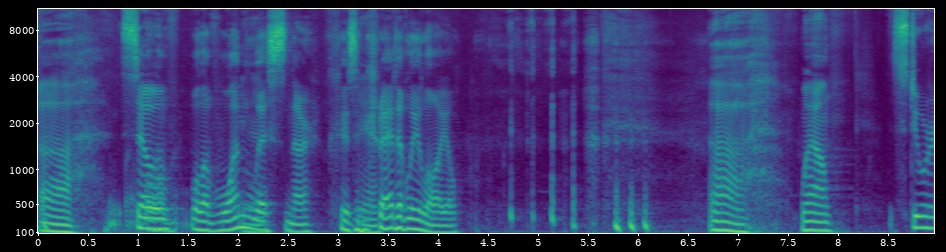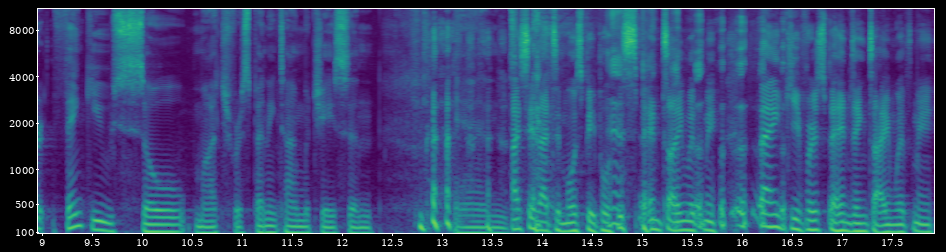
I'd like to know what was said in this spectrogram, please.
So We'll have, we'll have one listener who's Yeah. incredibly loyal. Well, Stuart, thank you so much for spending time with Jason. And I say that to most people who spend time with me. Thank you for spending time with me.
